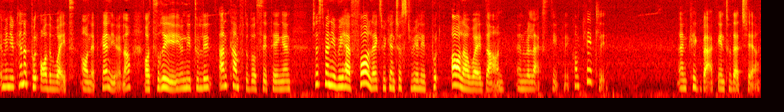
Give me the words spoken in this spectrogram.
I mean, you cannot put all the weight on it, can you? No? Or three. You need to live uncomfortable sitting and just when you, we have four legs, we can just really put all our weight down and relax deeply, completely. And kick back into that chair.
